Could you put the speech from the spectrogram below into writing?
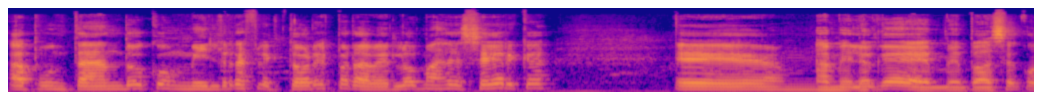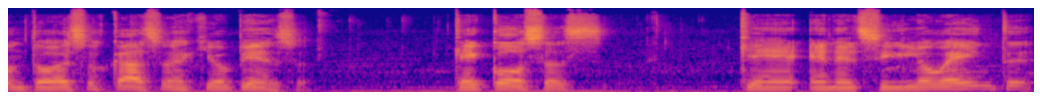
apuntando con mil reflectores para verlo más de cerca. Eh, A mí lo que me pasa con todos esos casos es que yo pienso, ¿qué cosas que en el siglo XX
